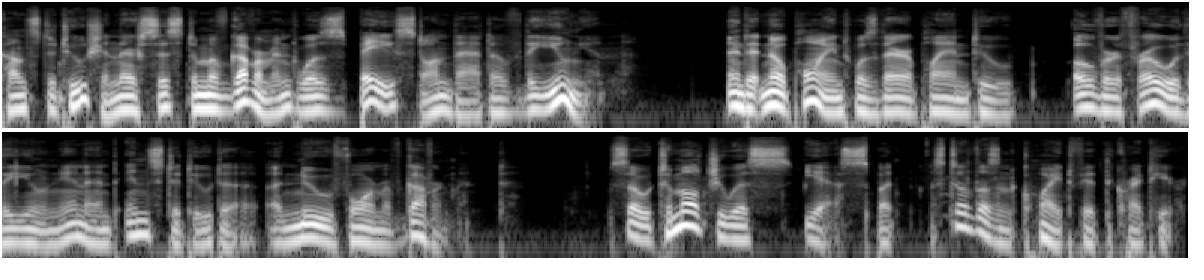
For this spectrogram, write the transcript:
constitution, their system of government, was based on that of the Union. And at no point was there a plan to overthrow the Union and institute a, a new form of government. So tumultuous, yes, but still doesn't quite fit the criteria.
